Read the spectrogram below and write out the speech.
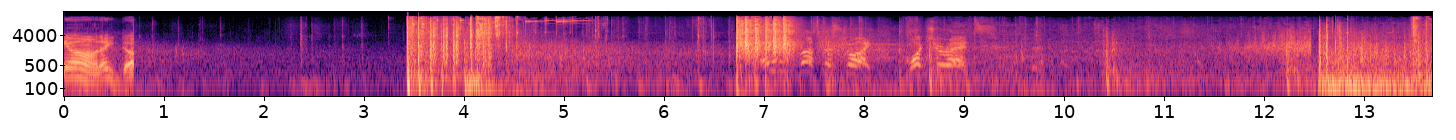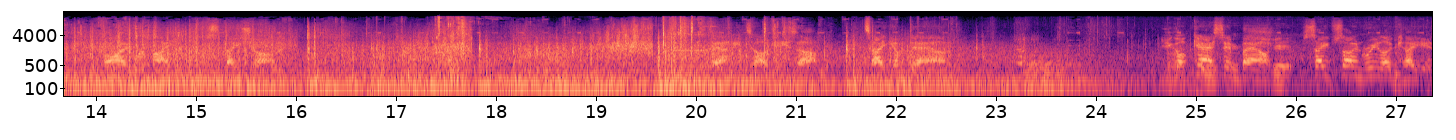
Yo, they duck. Enemy cluster strike. Watch your heads. Five remain. Stay sharp. Bounty target is up. Take them down. You got gas inbound. shit. Safe zone relocated.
